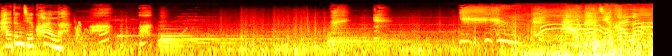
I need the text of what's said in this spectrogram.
海灯节快乐！啊啊海灯节快乐！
